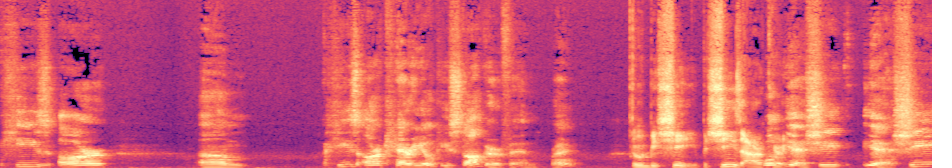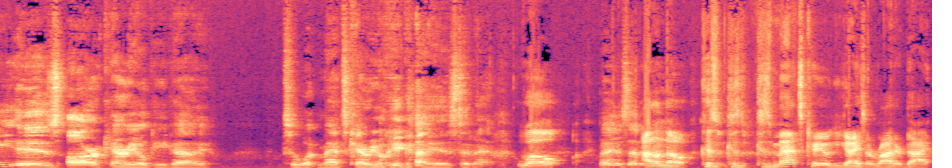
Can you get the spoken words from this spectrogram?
he's our um he's our karaoke stalker fan, right? It would be she, but she's our Well, cur- yeah, she yeah, she is our karaoke guy to what Matt's karaoke guy is to Matt. Well, Right? Is that I don't know, cause, cause, 'cause Matt's karaoke guy is a ride or die.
